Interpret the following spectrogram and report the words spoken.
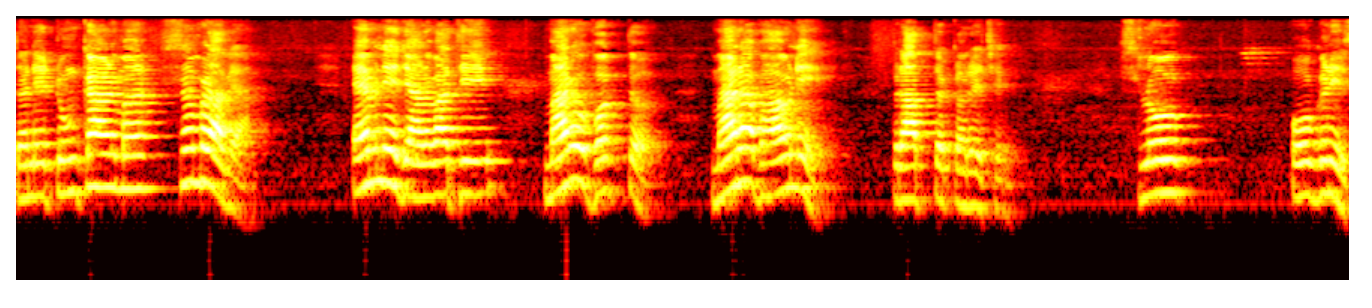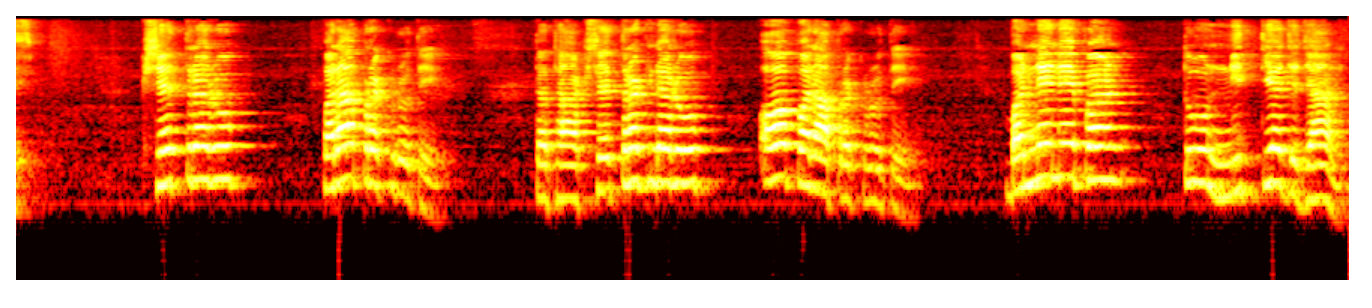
તને ટૂંકાણમાં સંભળાવ્યા। એમને જાણવાથી મારો ભક્ત મારા ભાવને પ્રાપ્ત કરે છે। શ્લોક ઓગણીસ। ક્ષેત્રરૂપ પરાપ્રકૃતિ તથા ક્ષેત્રજ્ઞ રૂપ અપરા પ્રકૃતિ બંનેને પણ તું નિત્ય જ જાણ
